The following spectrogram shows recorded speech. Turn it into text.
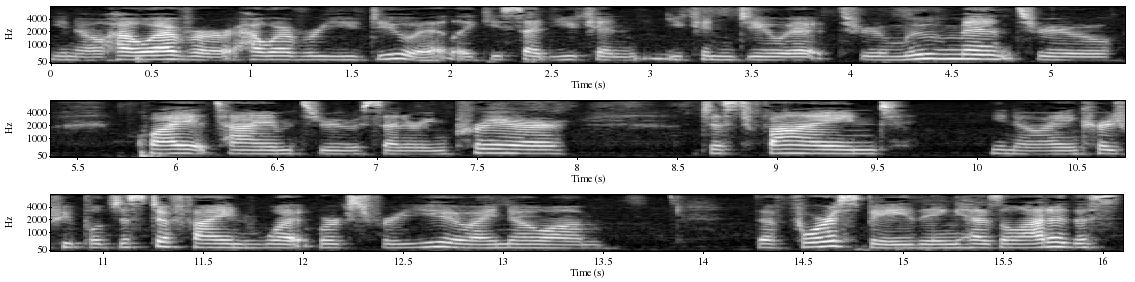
you know, however however you do it, like you said, you can you can do it through movement, through quiet time, through centering prayer. Just find, you know, I encourage people just to find what works for you. I know, um, the forest bathing has a lot of this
